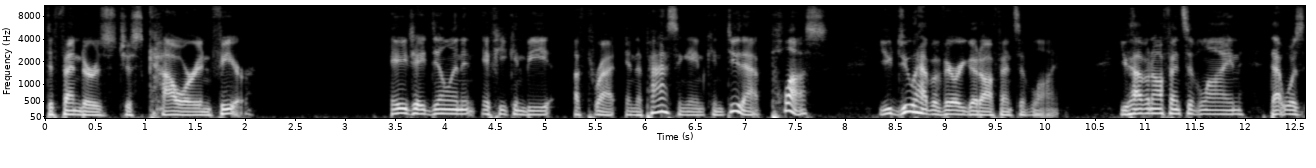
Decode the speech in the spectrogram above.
defenders just cower in fear. AJ Dillon, if he can be a threat in the passing game, can do that. Plus, you do have a very good offensive line. You have an offensive line that was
